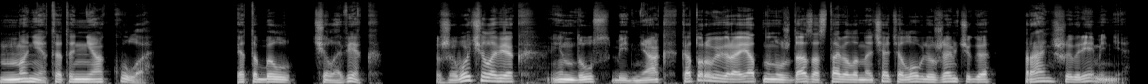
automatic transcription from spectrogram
Но нет, это не акула. Это был человек. Живой человек, индус, бедняк, которого, вероятно, нужда заставила начать ловлю жемчуга раньше времени.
